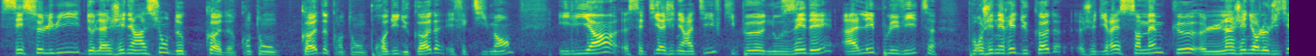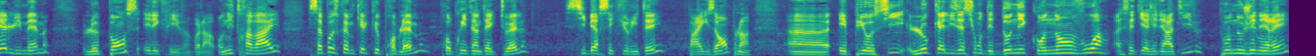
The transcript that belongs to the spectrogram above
c'est celui de la génération de code. Quand on code, quand on produit du code, effectivement, il y a cette IA générative qui peut nous aider à aller plus vite pour générer du code, je dirais, sans même que l'ingénieur logiciel lui-même le pense et l'écrive. Voilà, on y travaille. Ça pose quand même quelques problèmes. Propriété intellectuelle, cybersécurité, par exemple, euh, et puis aussi localisation des données qu'on envoie à cette IA générative pour nous générer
